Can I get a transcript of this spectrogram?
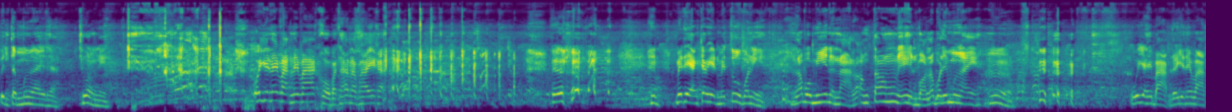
เป็นตะเมื่อยแท้ช่วงนี้ โอ้ยอยู่ในวัดในว่าขอประทานอภัยค่ะไม่แดงเจ้าเห็นไม่ตู้บ่นี่เราบ่มีน่ะหนาเราอังต้องเลยเห็นบอกเราบ่ได้เมื่อยอืมอุ้ยอย่าให้บาปเลยอยู่ในวัด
